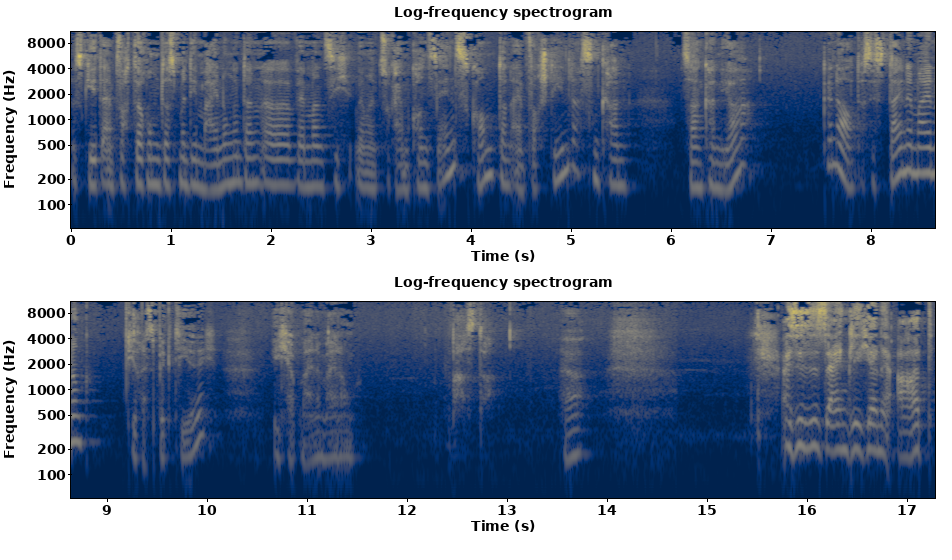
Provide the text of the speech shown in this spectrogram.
Es geht einfach darum, dass man die Meinungen dann, äh, wenn man sich, wenn man zu keinem Konsens kommt, dann einfach stehen lassen kann. Sagen kann, ja, genau, das ist deine Meinung, die respektiere ich. Ich habe meine Meinung. Basta. Ja. Also es ist eigentlich eine Art,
